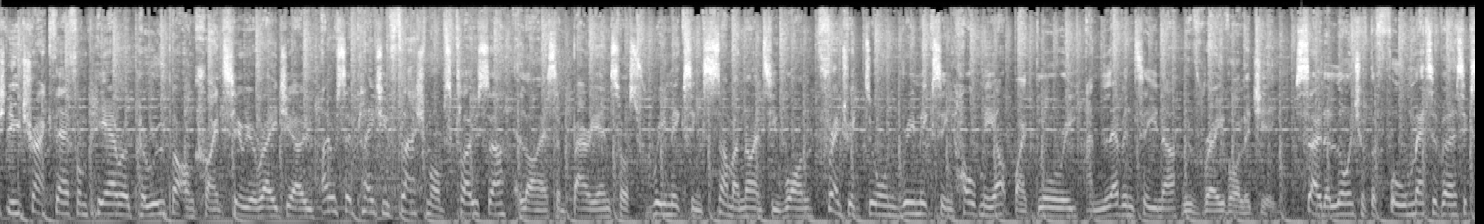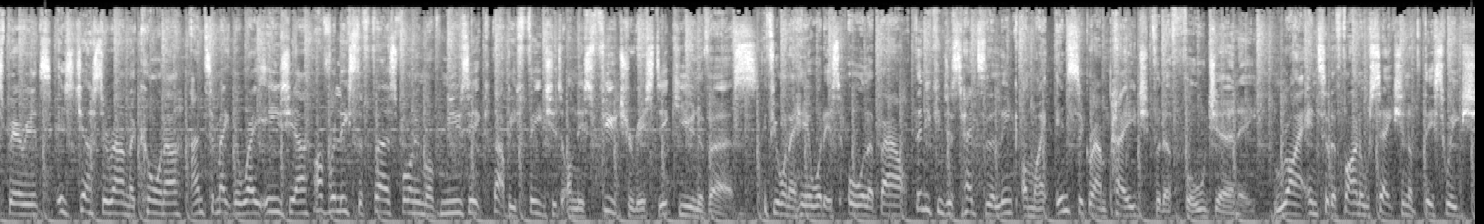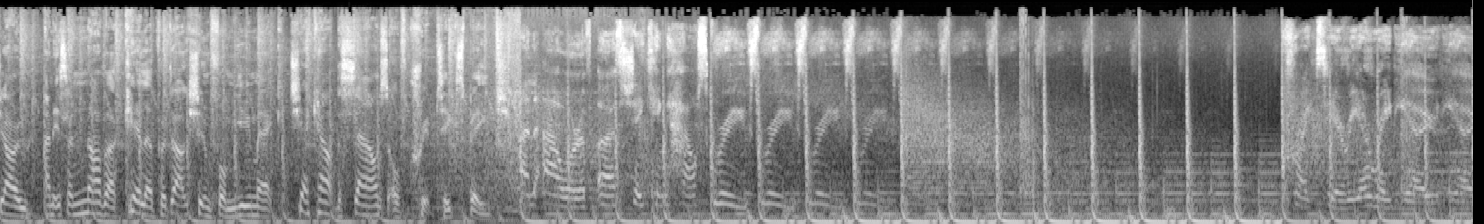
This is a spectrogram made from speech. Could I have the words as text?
Huge new track there from Piero Pirupa on Kryteria Radio. I also played you Flash Mob's Closer, Elias and Barrientos remixing Summer 91, Frederick Dawn remixing Hold Me Up by Glory, and Levantina with Raveology. So the launch of the full Metaverse experience is just around the corner, and to make the way easier, I've released the first volume of music that'll be featured on this futuristic universe. If you want to hear what it's all about, then you can just head to the link on my Instagram page for the full journey. Right into the final section of this week's show, and it's another killer production from UMEK. Check out the sounds of Cryptic Speech. An hour of earth shaking house grooves, grooves, grooves, grooves. Kryteria Radio.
